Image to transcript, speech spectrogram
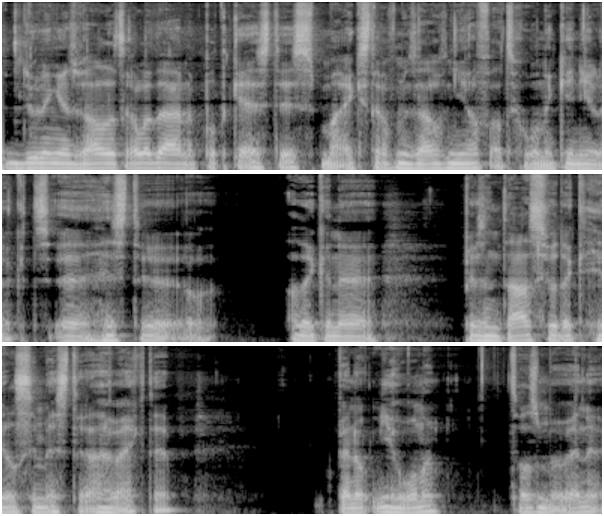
De bedoeling is wel dat er alle dagen een podcast is, maar ik straf mezelf niet af als het gewoon een keer niet lukt. Eh, gisteren had ik een eh, presentatie waar ik het heel semester aan gewerkt heb. Ik ben ook niet gewonnen. Het was me winnen.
